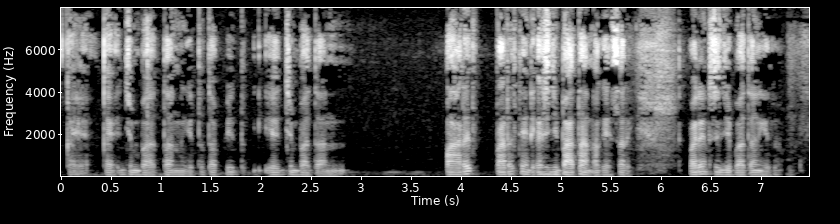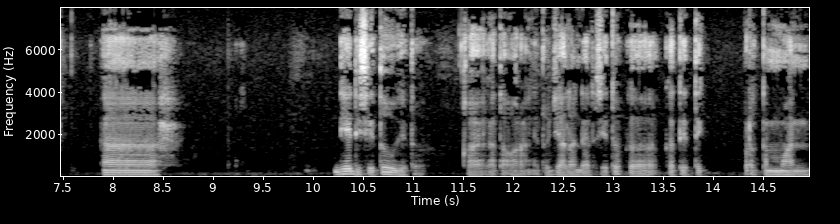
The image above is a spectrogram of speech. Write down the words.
Kayak kayak jembatan gitu tapi ya jembatan parit parit yang dikasih jembatan oke okay, sorry. Parit yang dikasih jembatan gitu. Uh, dia di situ gitu kayak kata orang itu jalan dari situ ke ke titik pertemuan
